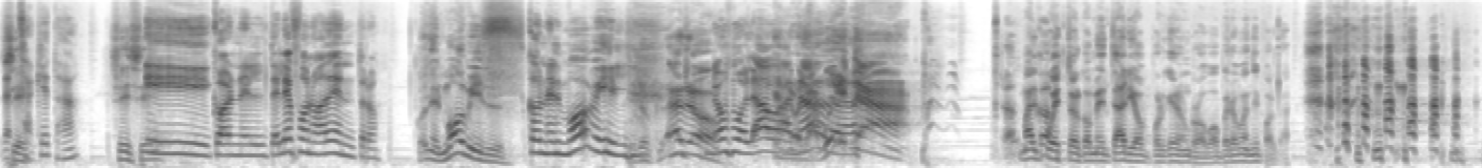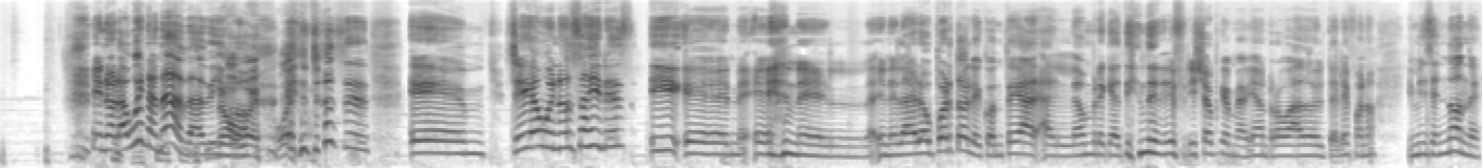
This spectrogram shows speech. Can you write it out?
la Sí. chaqueta, Sí, sí. y con el teléfono adentro. Con el móvil. Con el móvil. Pero claro. No molaba nada. ¡Enhorabuena! Mal puesto el comentario porque era un robo, pero bueno, no importa. Enhorabuena, nada, digo. No, bueno, bueno. Entonces, eh, llegué a Buenos Aires Y en, el, aeropuerto le conté al hombre que atiende en el free shop que me habían robado el teléfono. Y me dicen, ¿dónde?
